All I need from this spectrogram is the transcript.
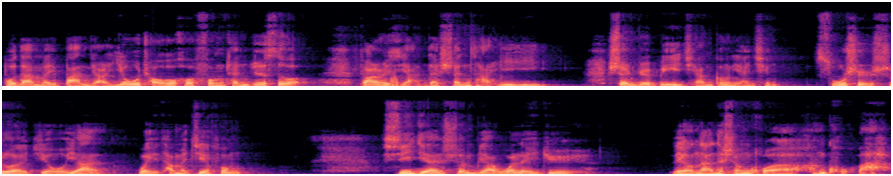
不但没半点忧愁和风尘之色，反而显得神采奕奕，甚至比以前更年轻。苏轼设酒宴为他们接风，席间顺便问了一句：“岭南的生活很苦吧？”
